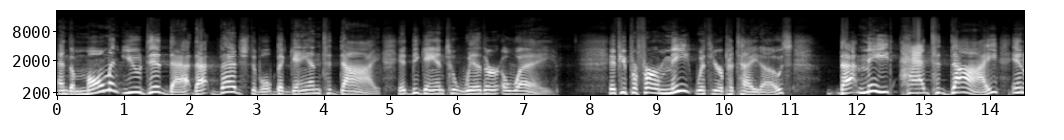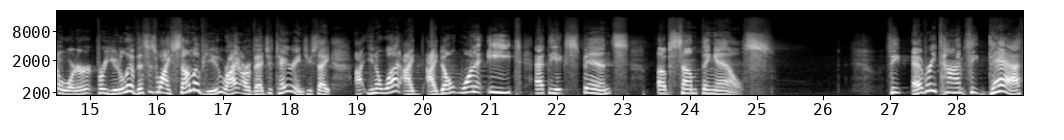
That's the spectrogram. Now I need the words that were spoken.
And the moment you did that, that vegetable began to die, it began to wither away. If you prefer meat with your potatoes, that meat had to die in order for you to live. This is why some of you, right, are vegetarians. You say, uh, you know what? I, I don't want to eat at the expense of something else. See, every time, see, death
